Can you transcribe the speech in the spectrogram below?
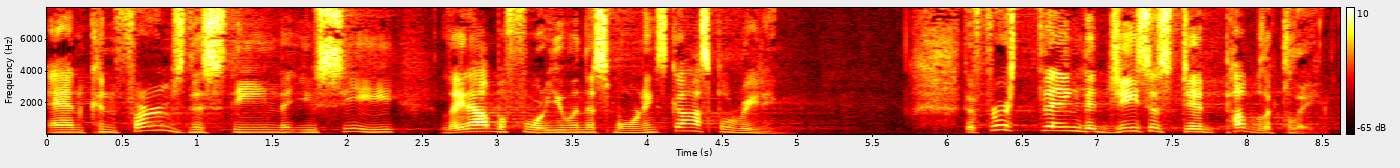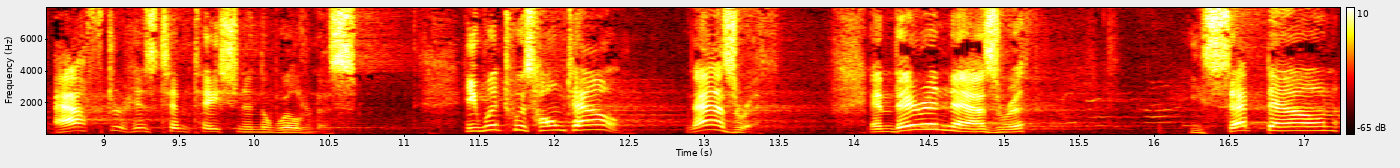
and confirms this theme that you see laid out before you in this morning's gospel reading. The first thing that Jesus did publicly after his temptation in the wilderness, he went to his hometown, Nazareth. And there in Nazareth, he sat down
